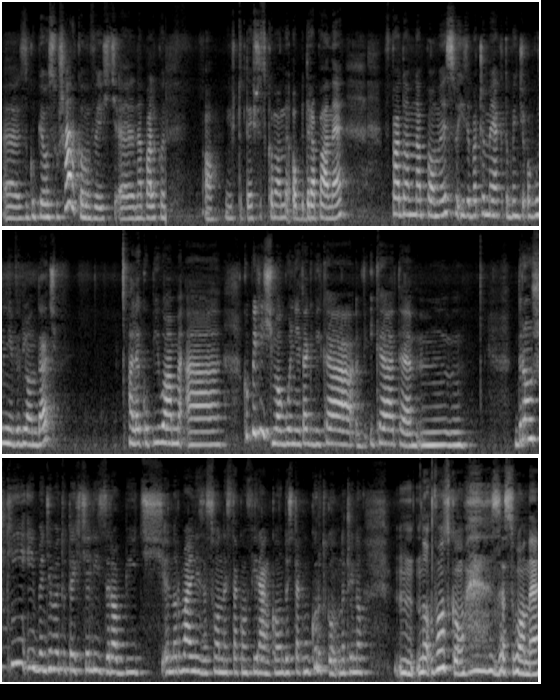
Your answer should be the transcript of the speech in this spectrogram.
e, z głupią suszarką wyjść e, na balkon. O, już tutaj wszystko mamy obdrapane. Wpadłam na pomysł i zobaczymy, jak to będzie ogólnie wyglądać. Ale kupiłam, kupiliśmy ogólnie tak w Ikea, w Ikea te mm, drążki i będziemy tutaj chcieli zrobić normalnie zasłonę z taką firanką, dość taką krótką, znaczy no, mm, no wąską zasłonę,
